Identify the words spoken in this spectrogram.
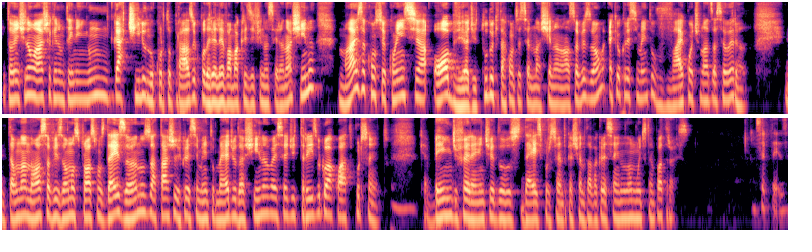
Então a gente não acha que não tem nenhum gatilho no curto prazo que poderia levar a uma crise financeira na China, mas a consequência óbvia de tudo que está acontecendo na China, na nossa visão, é que o crescimento vai continuar desacelerando. Então, na nossa visão, nos próximos 10 anos, a taxa de crescimento médio da China vai ser de 3,4%, uhum. que é bem diferente dos 10% que a China estava crescendo não muito tempo atrás. Com certeza.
